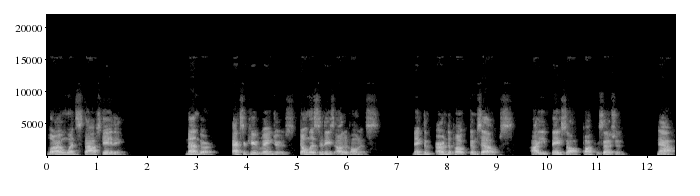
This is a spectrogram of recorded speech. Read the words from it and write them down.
Learn when to stop skating. Remember, execute Rangers. Don't listen to these other opponents. Make them earn the puck themselves, i.e. face-off, puck possession. Now,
